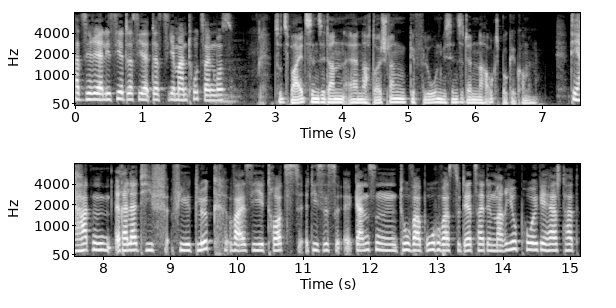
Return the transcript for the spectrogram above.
hat sie realisiert, dass, ihr, dass jemand tot sein muss. Zu zweit sind Sie dann äh, nach Deutschland geflohen. Wie sind Sie denn nach Augsburg gekommen? Die hatten relativ viel Glück, weil sie trotz dieses ganzen Tovabuhu, was zu der Zeit in Mariupol geherrscht hat,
